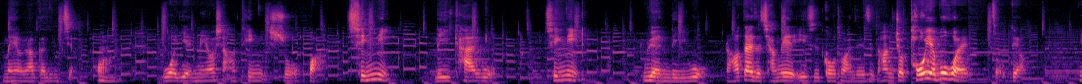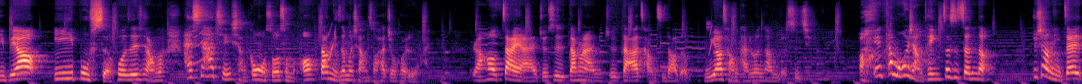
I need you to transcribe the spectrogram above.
没有要跟你讲话，我也没有想要听你说话，请你离开我，请你远离我，然后带着强烈的意识沟通完这件事，然后你就头也不回走掉。你不要依依不舍，或者是想说，还是他其实想跟我说什么哦？当你这么想的时候，他就会来。然后再来就是，当然就是大家常知道的，不要常谈论他们的事情啊，因为他们会想听，这是真的。就像你在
